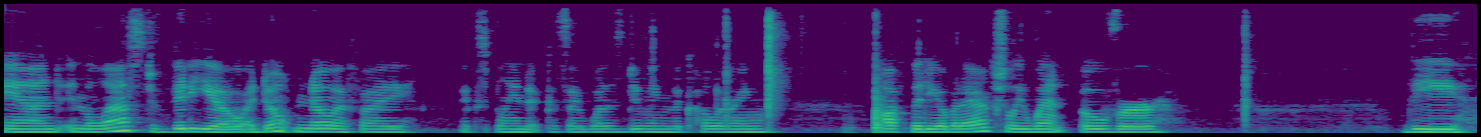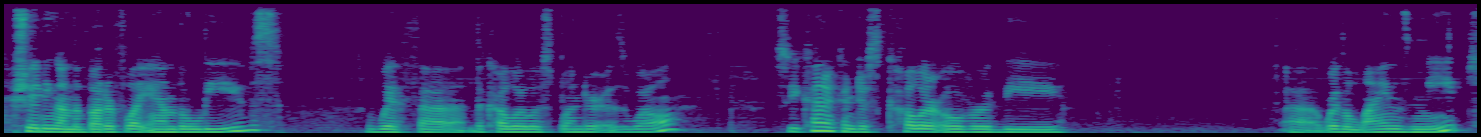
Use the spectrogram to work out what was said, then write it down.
And in the last video, I don't know if I explained it because I was doing the coloring off video, but I actually went over the shading on the butterfly and the leaves with uh, the colorless blender as well. So you kind of can just color over the uh, where the lines meet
